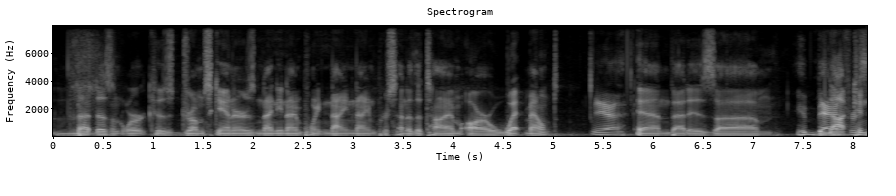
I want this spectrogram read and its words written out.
that doesn't work because drum scanners 99.99% of the time are wet mount Yeah. and that is um, not con-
